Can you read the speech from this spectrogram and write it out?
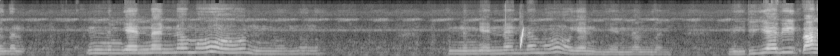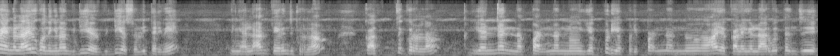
எங்கள் இன்னும் என்னென்னமோ இன்னும் என்னென்னமோ என் எண்ணங்கள். விடிய வீட் வாங்க எங்கள் லைவுக்கு வந்தீங்கன்னா விடிய விடிய சொல்லித்தருவேன் நீங்கள் எல்லோரும் தெரிஞ்சுக்கிறலாம். கற்றுக்கிறலாம் என்னென்ன பண்ணணும் எப்படி எப்படி பண்ணணும். ஆயக்கலைகள் அறுபத்தஞ்சு.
